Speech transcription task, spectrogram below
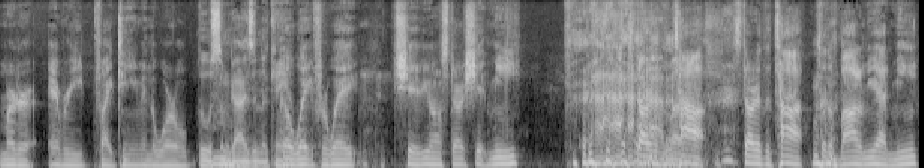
murder every fight team in the world. Who was some guys in the camp? Go wait for weight. Shit, if you want to start shit, me. start at the top. Start at the top to the bottom. You had me.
